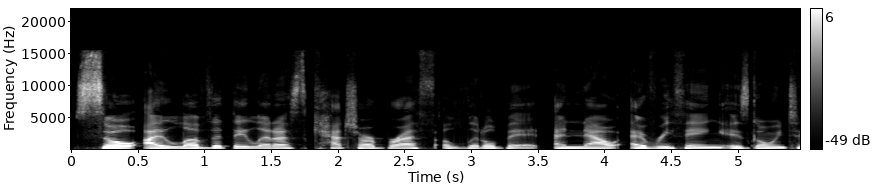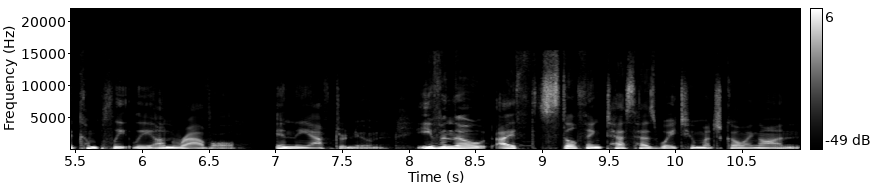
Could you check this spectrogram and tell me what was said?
So I love that they let us catch our breath a little bit. And now everything is going to completely unravel in the afternoon, even though I th- still think Tess has way too much going on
